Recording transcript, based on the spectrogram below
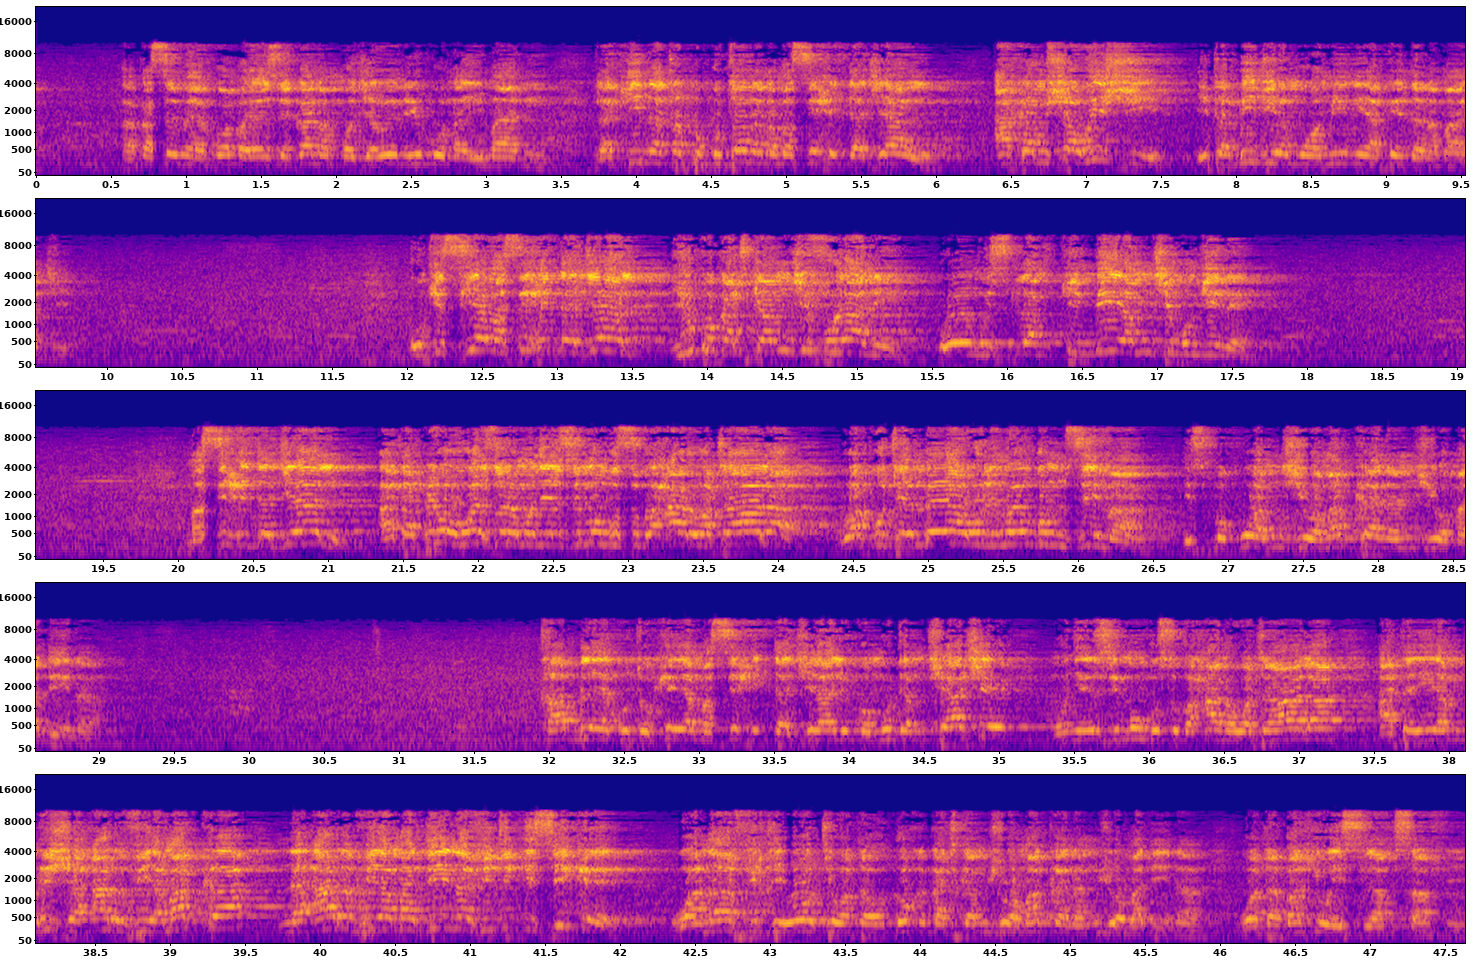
akasema ya kwamba yawezekana mmoja wenu yuko na imani lakini atapokutana na masihi dajal akamshawishi itabidi yamwamini akenda na maji. Ukisikia masihi dajal yupo katika mji fulani wewe mwislamu kimbia mji mwingine masihi dajjal atapewa uwezo na mwenyezi mungu subhanahu wa taala wa kutembea ulimwengu mzima isipokuwa mji wa makka na mji wa madina. Kabla ya kutokea masihi dajjali kwa muda mchache mwenyezi mungu subhanahu wa taala ataiamrisha ardhi ya makka na ardhi ya madina vitikisike. Wanafiki wote wataondoka katika mji wa makka na mji wa madina. Watabaki waislamu safi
